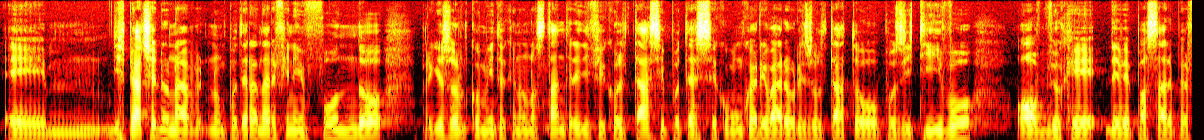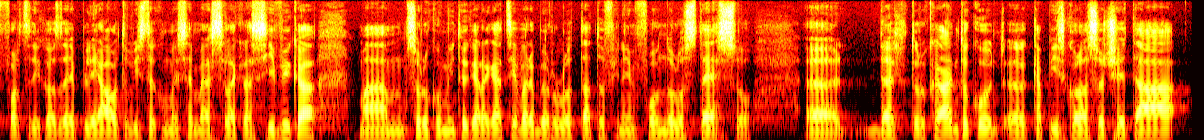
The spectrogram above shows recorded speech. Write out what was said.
e mh, dispiace non, non, poter andare fino in fondo perché io sono convinto che nonostante le difficoltà si potesse comunque arrivare a un risultato positivo, ovvio che deve passare per forza di cosa ai playout visto come si è messa la classifica, ma mh, sono convinto che i ragazzi avrebbero lottato fino in fondo lo stesso. Eh, d'altro canto eh, capisco la società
